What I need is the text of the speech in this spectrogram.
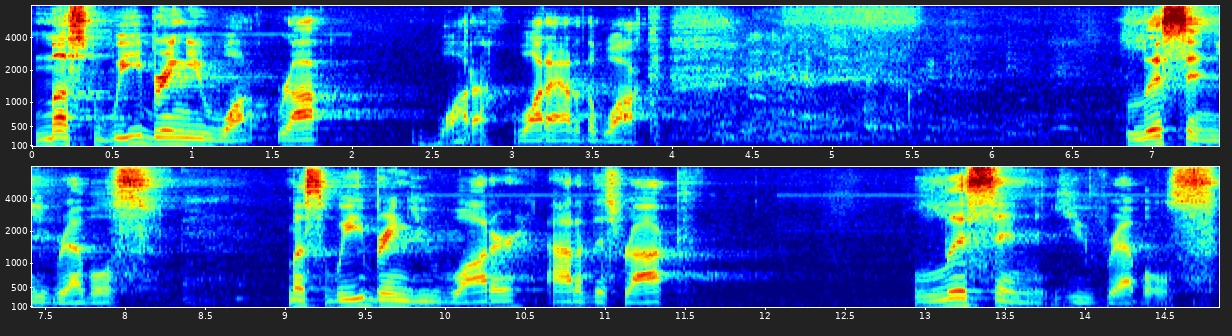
must we bring you wa- rock, water, water out of the wok? Listen, you rebels, must we bring you water out of this rock? Listen, you rebels,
